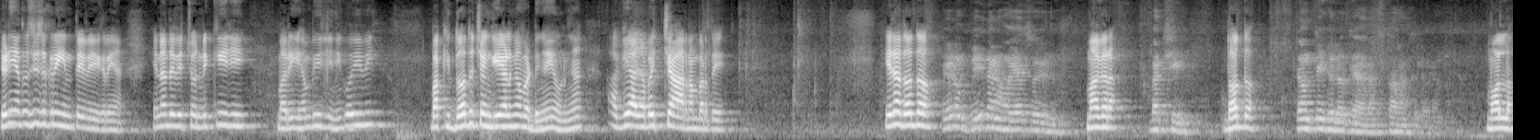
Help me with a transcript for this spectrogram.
ਜਿਹੜੀਆਂ ਤੁਸੀਂ ਸਕਰੀਨ ਤੇ ਵੇਖ ਰਹੇ ਆ। ਇਹਨਾਂ ਦੇ ਵਿੱਚੋਂ ਨਿੱਕੀ ਜੀ ਮਰੀ ਹੰਬੀ ਜੀ ਨਹੀਂ ਕੋਈ ਵੀ। ਬਾਕੀ ਦੁੱਧ ਚੰਗੇ ਵਾਲੀਆਂ ਵੱਡੀਆਂ ਹੀ ਹੋਣੀਆਂ ਅੱਗੇ ਆ ਜਾ ਬਈ 4 ਨੰਬਰ ਤੇ। ਇਹਦਾ ਦੁੱਧ ਇਹਨੂੰ 20 ਦਿਨ ਹੋਇਆ ਸੂਈ ਨੂੰ। ਮਗਰ। ਬੱਚੀ। ਦੁੱਧ? 34 ਕਿਲੋ ਤਿਆਰ ਆ 17 ਕਿਲੋ ਦਾ। ਮੁੱਲ?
